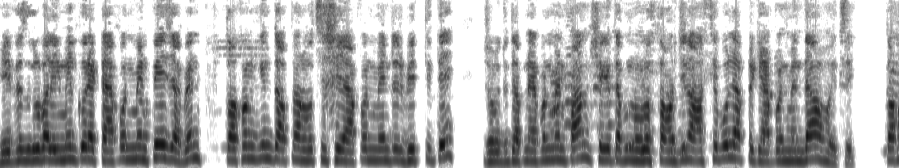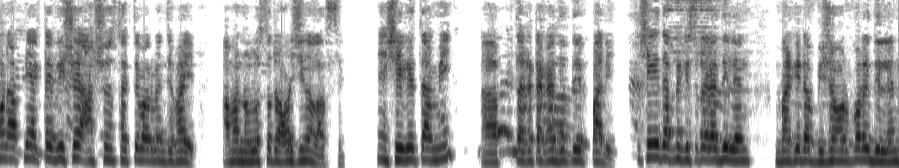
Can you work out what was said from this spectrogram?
বিএফএস গ্লোবাল ইমেল করে একটা অ্যাপয়েন্টমেন্ট পেয়ে যাবেন, তখন কিন্তু আপনার হচ্ছে সেই অ্যাপয়েন্টমেন্টের ভিত্তিতে যদি আপনি অ্যাপয়েন্টমেন্ট পান, সেক্ষেত্রে আপনার নলস্তা অরিজিনাল আছে বলে আপনাকে অ্যাপয়েন্টমেন্ট দেওয়া হয়েছে। তখন আপনি একটা বিষয়ে আশ্বস্ত থাকতে পারবেন যে, ভাই, আমার নলস্তাটা অরিজিনাল আছে। হ্যাঁ সেক্ষেত্রে আমি তাকে টাকা দিতে পারি। সেক্ষেত্রে আপনি কিছু টাকা দিলেন বাকিটা ভিসা হওয়ার পরে দিলেন।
